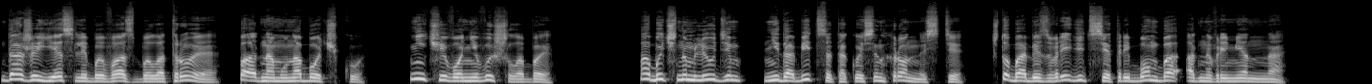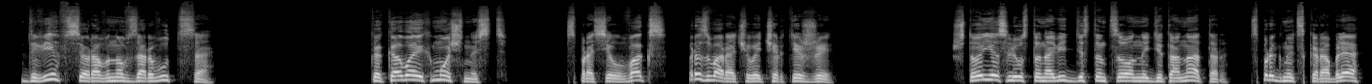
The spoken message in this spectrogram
Даже если бы вас было трое, по одному на бочку, ничего не вышло бы. Обычным людям не добиться такой синхронности, чтобы обезвредить все три бомбы одновременно. Две все равно взорвутся. «Какова их мощность?» — спросил Вакс, разворачивая чертежи. Что если установить дистанционный детонатор, спрыгнуть с корабля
